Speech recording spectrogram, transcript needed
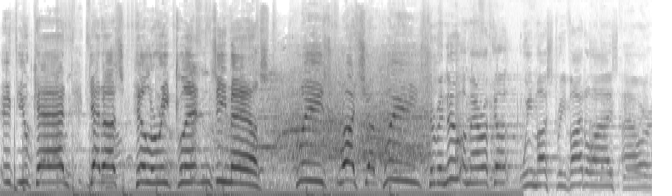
if you can, get us Hillary Clinton's emails. Please, Russia, please. To renew America, we must revitalize our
